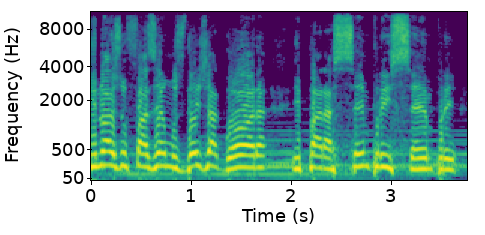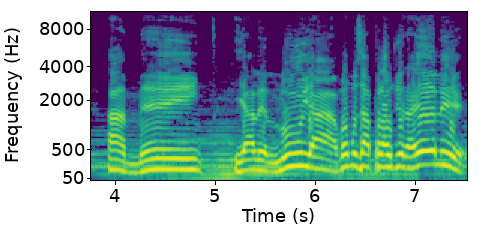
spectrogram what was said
e nós o fazemos desde agora e para sempre e sempre. Amém e aleluia. Vamos aplaudir a Ele.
